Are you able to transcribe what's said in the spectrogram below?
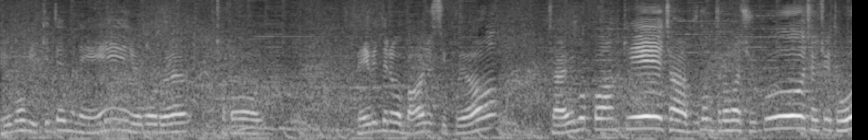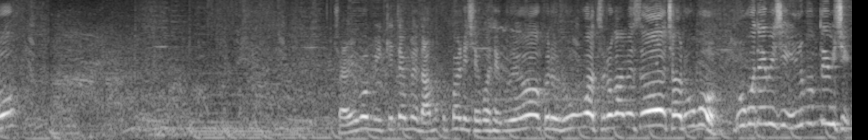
일곱이 있기 때문에 요거를 저거 베이비 드래곤 막아줄 수 있고요 자 일곱과 함께 자 무덤 들어가주고 저쪽에 도. 자 일곱이 있기 때문에 나무꾼 빨리 제거되고요 그리고 로고가 들어가면서 자 로고 로고 데미지 일곱 데미지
